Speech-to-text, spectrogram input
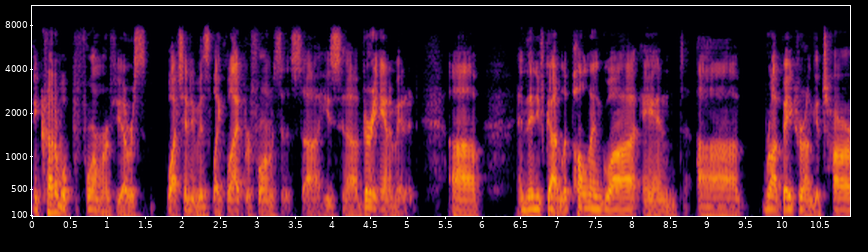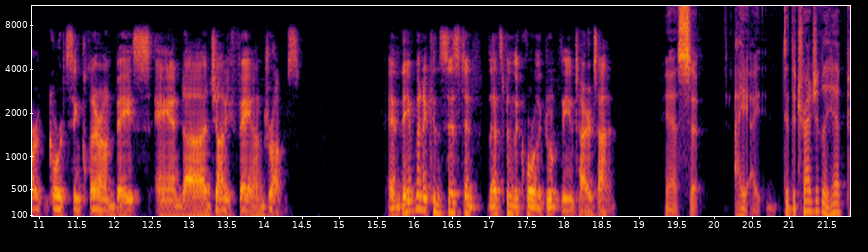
incredible performer. If you ever watch any of his like live performances, uh, he's uh, very animated. Uh, and then you've got Paul Langlois and uh, Rob Baker on guitar, Gord Sinclair on bass, and uh, Johnny Fay on drums. And they've been a consistent. That's been the core of the group the entire time. Yeah. So, I, I did the Tragically Hip.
